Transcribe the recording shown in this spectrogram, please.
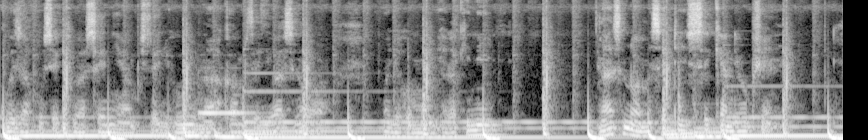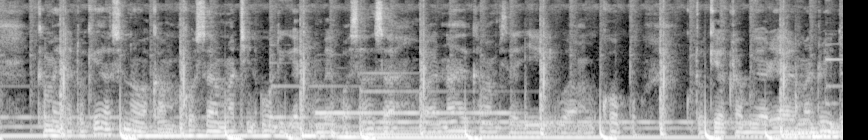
kuweza kusekiwa saini ya mchezaji huyu na akawa mchezaji wa arsenal moja kwa moja. Lakini arsenal wameseti second option. Kama itatokea arsenal wakamkosa martin odegaard ambaye kwa sasa wanaye kama mchezaji kutokea klabu ya real madrid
